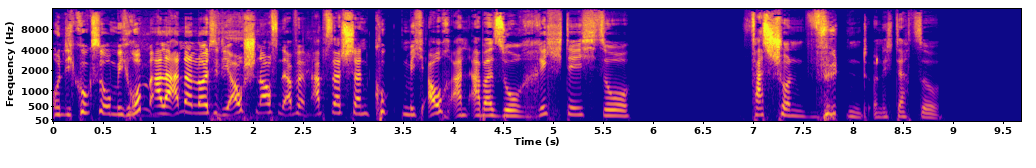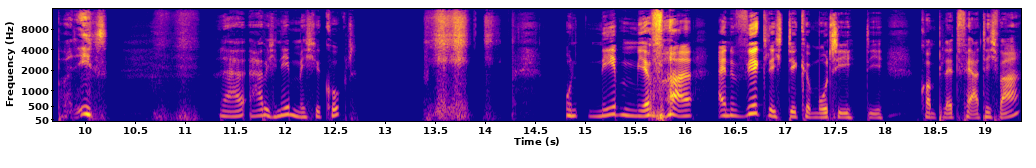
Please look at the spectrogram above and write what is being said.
Und ich gucke so um mich rum, alle anderen Leute, die auch schnaufen, aber im Absatz standen, guckten mich auch an, aber so richtig, so fast schon wütend. Und ich dachte so, dies. Da habe ich neben mich geguckt. Und neben mir war eine wirklich dicke Mutti, die komplett fertig war.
